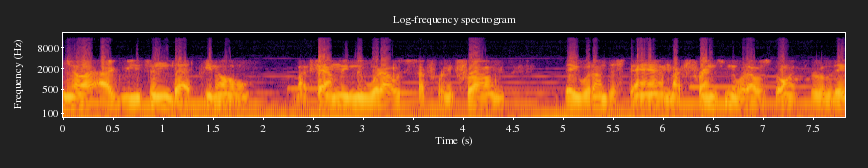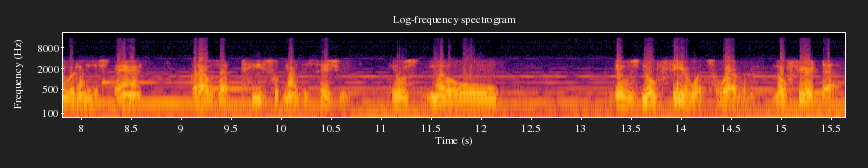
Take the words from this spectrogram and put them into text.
you know, I, I reasoned that, you know, my family knew what I was suffering from. They would understand. My friends knew what I was going through. They would understand. But I was at peace with my decision. There was no, there was no fear whatsoever. No fear of death.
